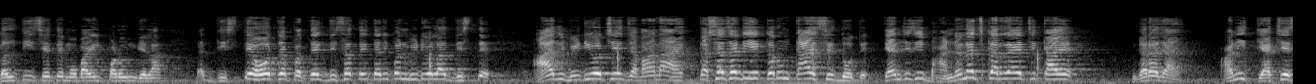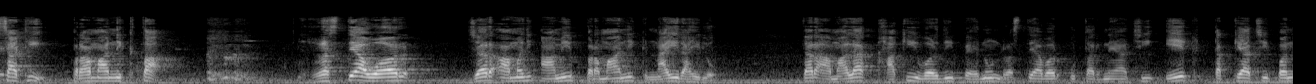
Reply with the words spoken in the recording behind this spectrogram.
गलतीचे ते मोबाईल पडून गेला. दिसते हो ते प्रत्येक दिसत नाही तरी पण व्हिडिओला दिसते. आज व्हिडिओचे जमाना आहे. कशासाठी हे करून काय सिद्ध होते? त्यांच्याशी भांडणच करायची काय गरज आहे? आणि त्याच्यासाठी प्रामाणिकता. रस्त्यावर जर आम्ही आम्ही प्रामाणिक नाही राहिलो तर आम्हाला खाकी वर्दी पेहनून रस्त्यावर उतरण्याची एक टक्क्याची पण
